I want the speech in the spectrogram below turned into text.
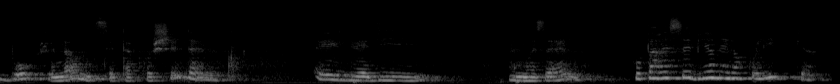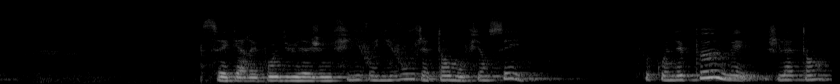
beau jeune homme s'est approché d'elle et il lui a dit Mademoiselle, vous paraissez bien mélancolique. C'est qu'a répondu la jeune fille Voyez-vous, j'attends mon fiancé. Je le connais peu, mais je l'attends.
